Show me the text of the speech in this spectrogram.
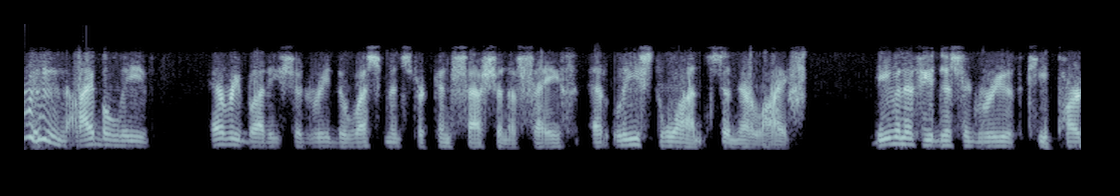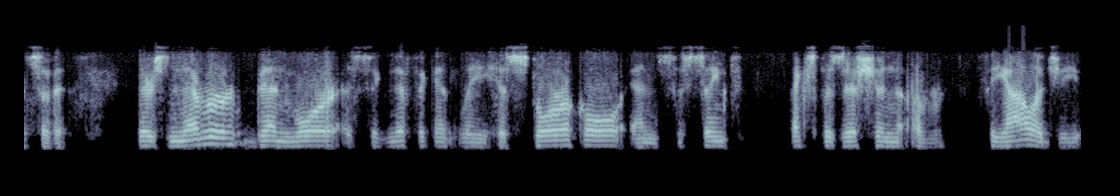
I believe everybody should read the Westminster Confession of Faith at least once in their life, even if you disagree with key parts of it. There's never been more a significantly historical and succinct exposition of theology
